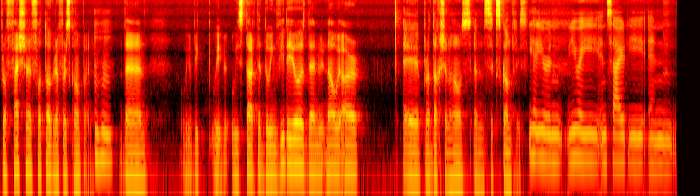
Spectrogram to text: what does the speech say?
professional photographers company. hmm Then we be, we we started doing videos. Then we, now we are a production house in six countries. Yeah, you're in UAE, in Saudi, in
